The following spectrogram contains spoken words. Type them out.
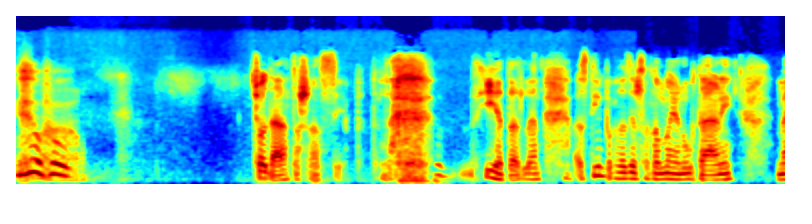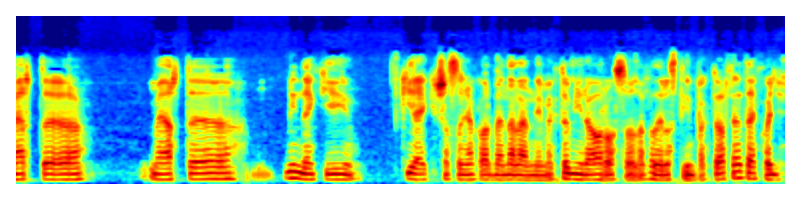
Wow. Csodálatosan szép. Hihetetlen. A steampunkot azért szoktam nagyon utálni, mert, mert mindenki király kisasszony akar benne lenni, meg többnyire arról szólnak azért a steampunk történetek, hogy,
